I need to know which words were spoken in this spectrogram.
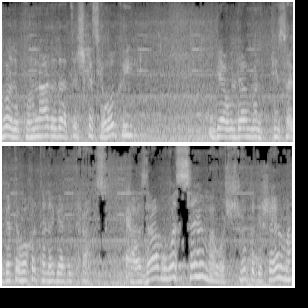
نو د کرونا د تشخیص وکړي بیا ولدا من په ثابته وخت لګا د تراوس عذاب وسم والشوق د شامه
